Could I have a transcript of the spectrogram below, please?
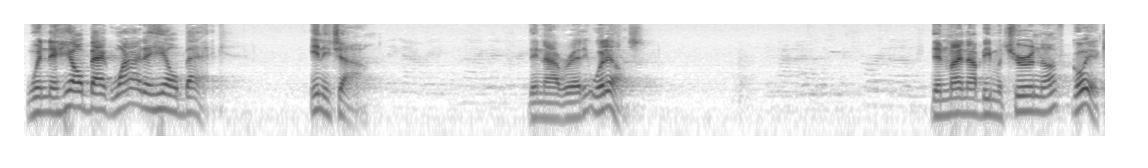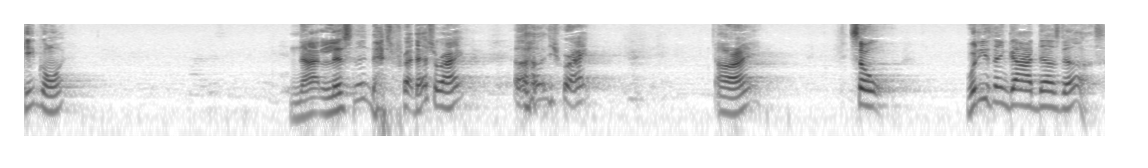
When they're held back, why are they held back? Any child. They're not ready. What else? They might not be mature enough. Go ahead, keep going. Not listening? That's, that's right. Uh-huh, you're right. All right. So, what do you think God does to us?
